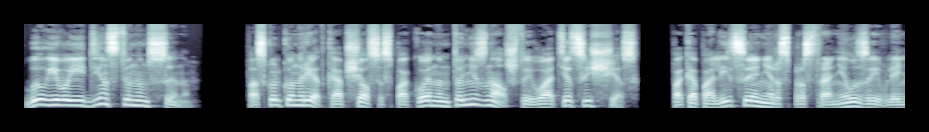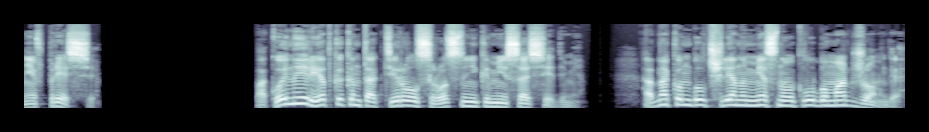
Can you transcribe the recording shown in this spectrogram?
был его единственным сыном. Поскольку он редко общался с покойным, то не знал, что его отец исчез, пока полиция не распространила заявление в прессе. Покойный редко контактировал с родственниками и соседями. Однако он был членом местного клуба Маджонга,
